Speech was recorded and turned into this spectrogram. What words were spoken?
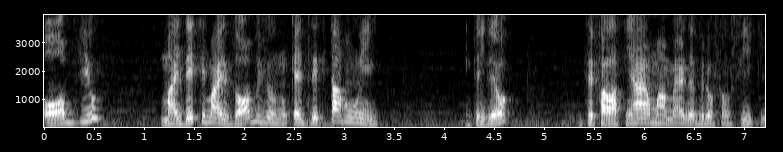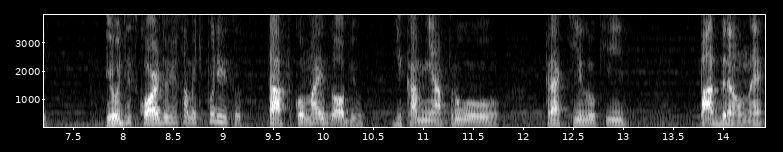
óbvio, mas esse mais óbvio não quer dizer que tá ruim. Entendeu? Você fala assim, ah, é uma merda, virou fanfic. Eu discordo justamente por isso. Tá, ficou mais óbvio de caminhar pro, pra aquilo que. padrão, né?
